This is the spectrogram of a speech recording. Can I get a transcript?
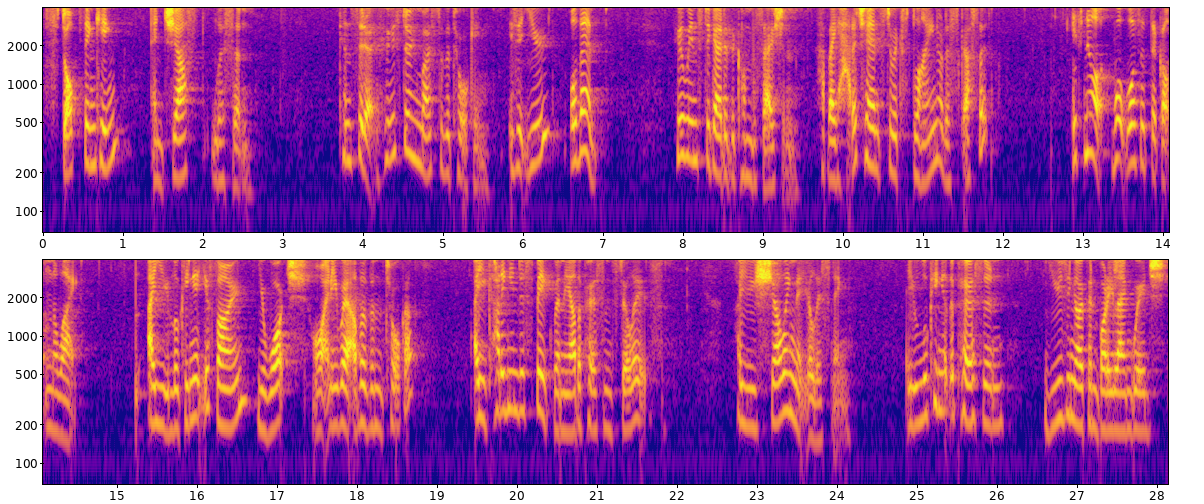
Stop thinking and just listen. Consider who's doing most of the talking. Is it you or them? Who instigated the conversation? Have they had a chance to explain or discuss it? If not, what was it that got in the way? Are you looking at your phone, your watch, or anywhere other than the talker? Are you cutting in to speak when the other person still is? Are you showing that you're listening? Are you looking at the person, using open body language,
